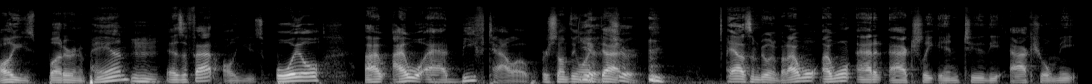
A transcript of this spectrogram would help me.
I'll use butter in a pan Mm-hmm. as a fat. I'll use oil. I, I will add beef tallow or something like that sure. as I'm doing it, but I won't I won't add it actually into the actual meat.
